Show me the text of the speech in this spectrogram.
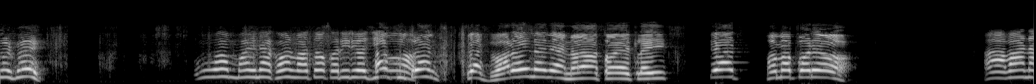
ભાઈ હું આમ મારી નાખવાની વાતો કરી રહ્યો આ છું. કૂતરાને પેલા ધ્વારો ને હતો એટલે ત્યાં જ હમા પડ્યો. આવા ને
